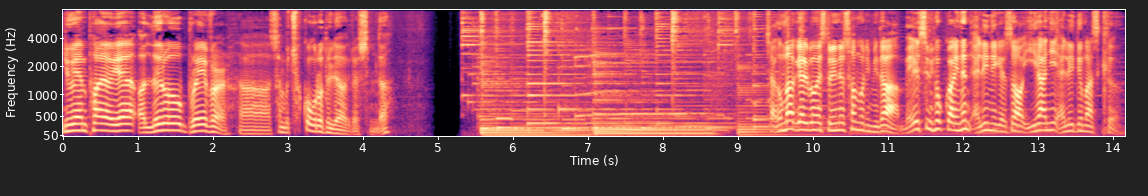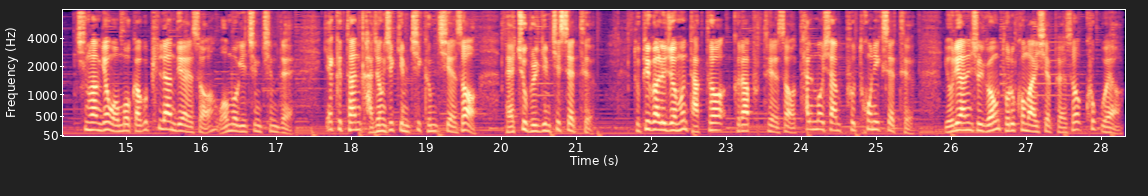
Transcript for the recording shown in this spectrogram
New Empire의 A Little Braver 어, 3부 첫 곡으로 들려드렸습니다. 자, 음악 앨범에서 드리는 선물입니다. 매일 쓴 효과 있는 엘리닉에서 이하니 LED 마스크, 친환경 원목 가구 핀란디아에서 원목 2층 침대, 깨끗한 가정식 김치 금치에서 배추 불김치 세트, 두피 관리 전문 닥터 그라프트에서 탈모 샴푸 토닉 세트, 요리하는 즐거움 도르코 마이셰프에서 cookware,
